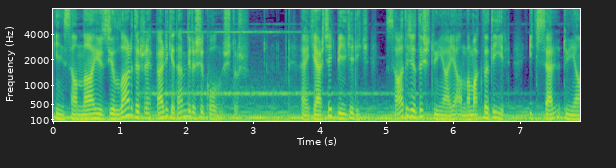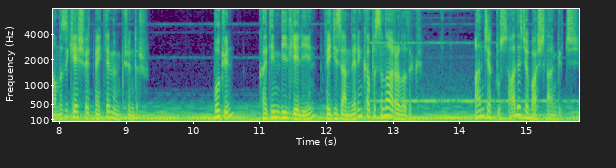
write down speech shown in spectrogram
insanlığa yüzyıllardır rehberlik eden bir ışık olmuştur. Gerçek bilgelik sadece dış dünyayı anlamakla değil, içsel dünyamızı keşfetmekle mümkündür. Bugün kadim bilgeliğin ve gizemlerin kapısını araladık. Ancak bu sadece başlangıç.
